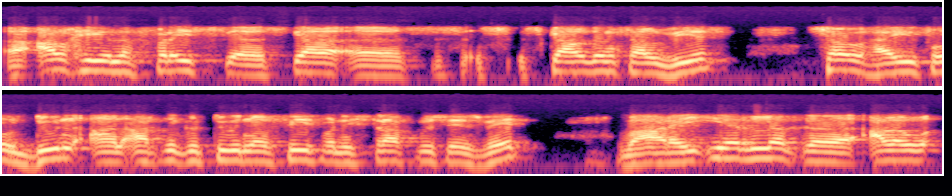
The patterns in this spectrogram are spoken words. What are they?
uh, algehele vrys uh, stel uh, skelding sal wees. Sou hy voldoen aan artikel 204 van die strafproseswet waar hy eerlik uh, al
